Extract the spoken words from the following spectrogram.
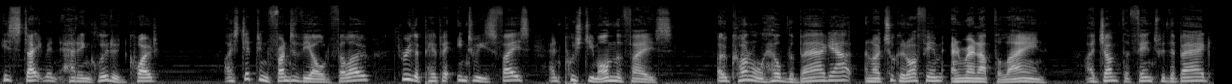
His statement had included, quote, I stepped in front of the old fellow, threw the pepper into his face, and pushed him on the face. O'Connell held the bag out, and I took it off him and ran up the lane. I jumped the fence with the bag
